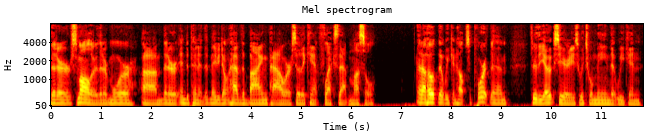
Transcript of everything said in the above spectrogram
that are smaller, that are more um, that are independent, that maybe don't have the buying power, so they can't flex that muscle. And I hope that we can help support them through the Oak series, which will mean that we can,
